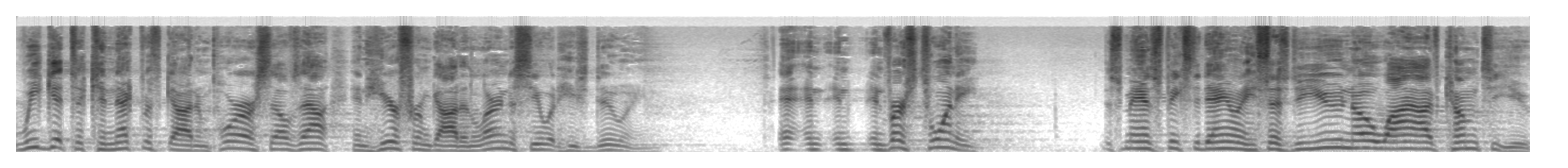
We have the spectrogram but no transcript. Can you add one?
We get to connect with God and pour ourselves out and hear from God and learn to see what He's doing. And in, in verse 20, this man speaks to Daniel and he says, Do you know why I've come to you?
